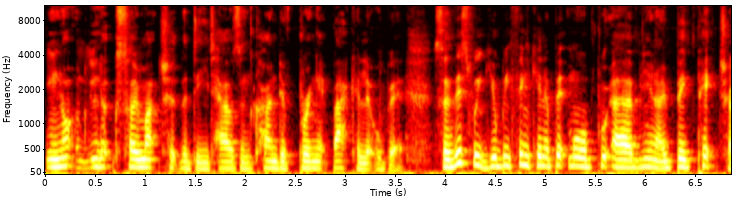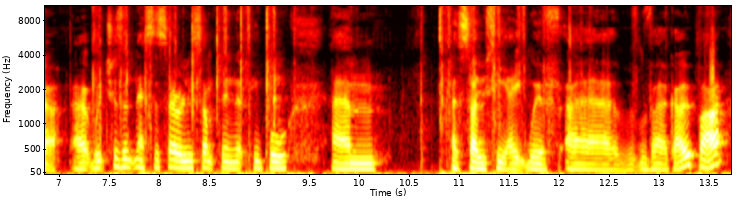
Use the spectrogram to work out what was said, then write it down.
not look so much at the details and kind of bring it back a little bit. So this week you'll be thinking a bit more, uh, you know, big picture, uh, which isn't necessarily something that people um, associate with uh, Virgo, but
